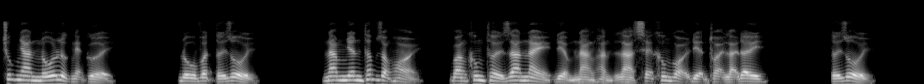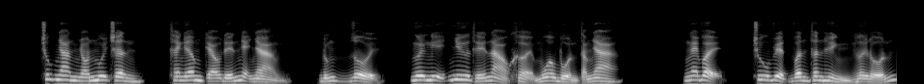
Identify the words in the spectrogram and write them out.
Trúc Nhan nỗ lực nhẹ cười. Đồ vật tới rồi. Nam nhân thấp giọng hỏi, bằng không thời gian này điểm nàng hẳn là sẽ không gọi điện thoại lại đây. Tới rồi. Trúc Nhan nhón mũi chân, thanh âm kéo đến nhẹ nhàng, đúng rồi, ngươi nghĩ như thế nào khởi mua buồn tắm nha. Nghe vậy, Chu Việt Vân thân hình hơi đốn.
